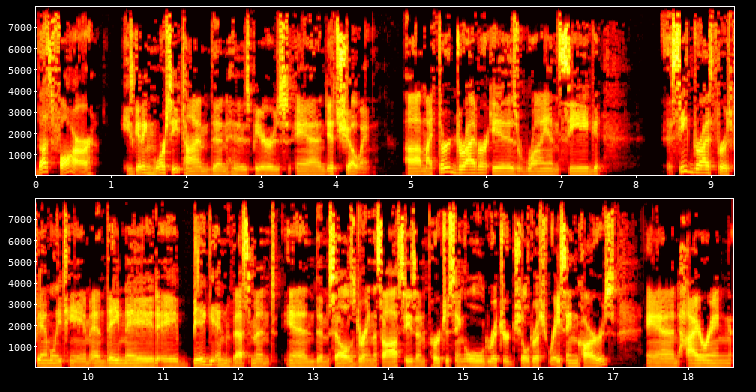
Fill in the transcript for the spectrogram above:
thus far, he's getting more seat time than his peers and it's showing. Uh, my third driver is Ryan Sieg. Sieg drives for his family team and they made a big investment in themselves during this offseason, purchasing old Richard Childress racing cars and hiring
